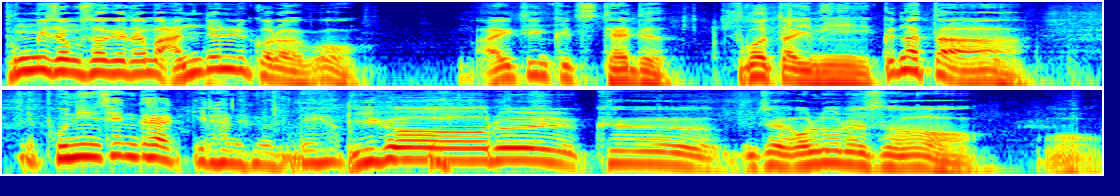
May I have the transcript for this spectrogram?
북미 정상회담은 안 열릴 거라고. I think it's dead. 죽었다 이미 끝났다. 네, 본인 생각이라는 건데요. 이거를 그 이제 언론에서 어,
